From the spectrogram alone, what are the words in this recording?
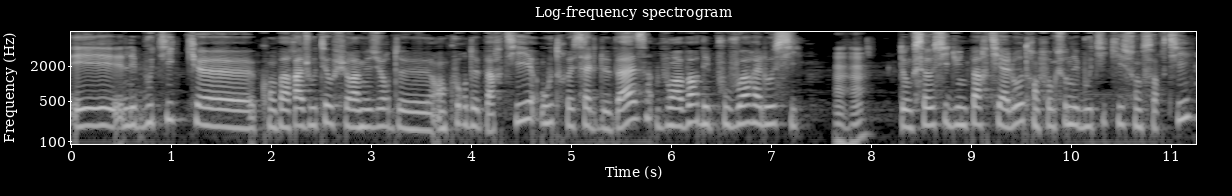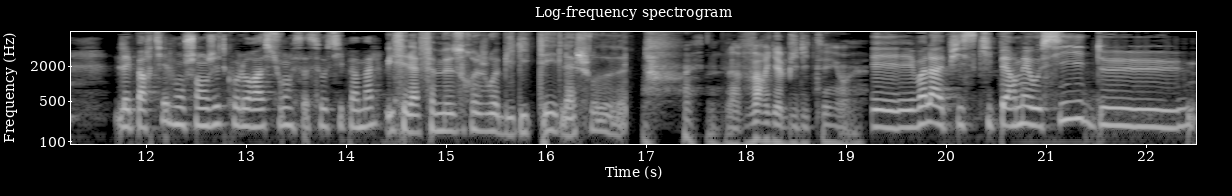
et les boutiques euh, qu'on va rajouter au fur et à mesure de en cours de partie, outre celles de base, vont avoir des pouvoirs elles aussi. Mmh. Donc ça aussi d'une partie à l'autre en fonction des boutiques qui sont sorties les parties elles vont changer de coloration et ça c'est aussi pas mal. Oui, c'est la fameuse rejouabilité de la chose. la variabilité, ouais. Et voilà, et puis ce qui permet aussi de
